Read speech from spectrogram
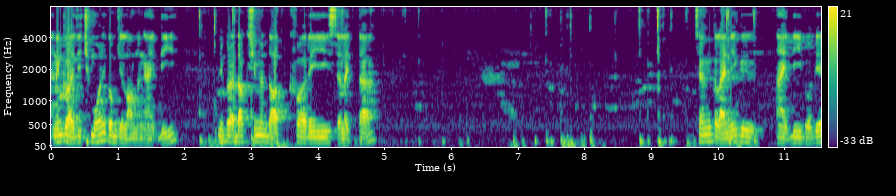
អានេះក៏អាចជាឈ្មោះនេះកុំច្រឡំនឹង id ខ្ញុំប្រើ document.query selector អញ្ចឹងកន្លែងនេះគឺ id របស់វា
